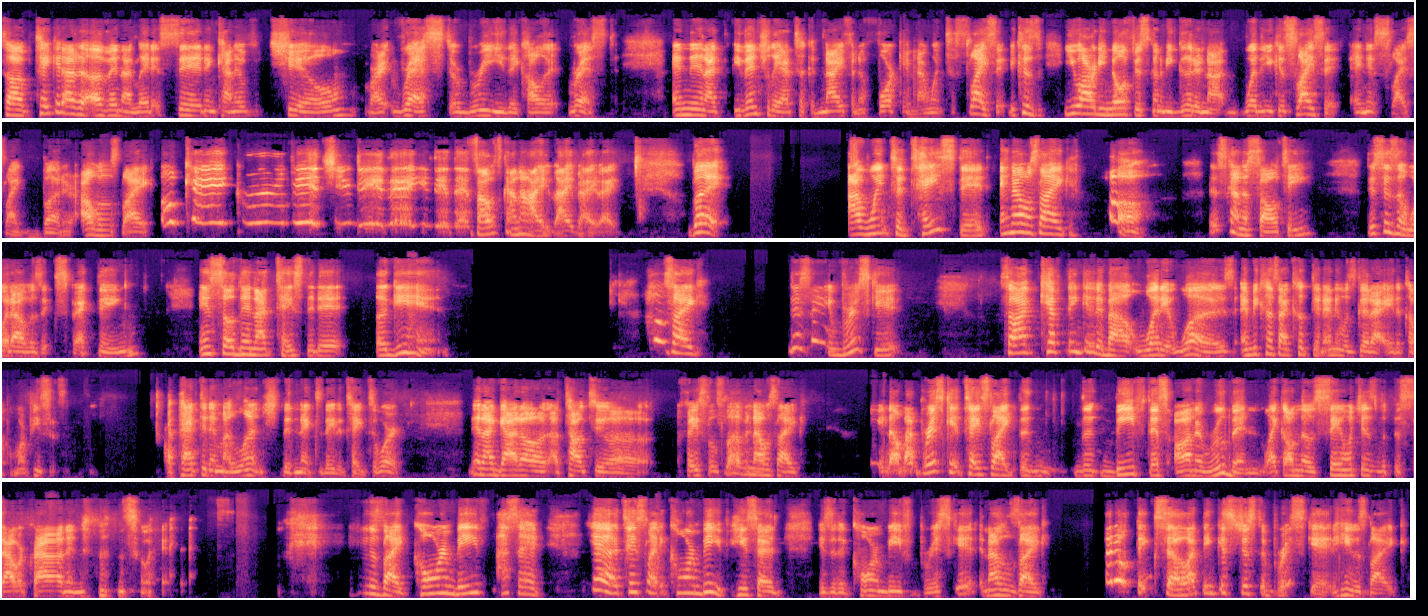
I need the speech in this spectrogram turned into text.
So I take it out of the oven, I let it sit and kind of chill, right? Rest or breathe, they call it rest. And then I eventually I took a knife and a fork and I went to slice it because you already know if it's gonna be good or not, whether you can slice it. And it sliced like mm-hmm. butter. I was like, okay, girl, bitch, you did that, you did that. So I was kind of hype, hype, hype, hype. But I went to taste it and I was like, oh, it's kind of salty. This isn't what I was expecting. And so then I tasted it again. I was like, this ain't brisket. So I kept thinking about what it was. And because I cooked it and it was good, I ate a couple more pieces. I packed it in my lunch the next day to take to work. Then I got on, I talked to uh, Faceless Love and I was like, you know, my brisket tastes like the the beef that's on a Reuben, like on those sandwiches with the sauerkraut and sweat. He was like, corned beef? I said, yeah, it tastes like corned beef. He said, is it a corned beef brisket? And I was like, I don't think so. I think it's just a brisket. He was like,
